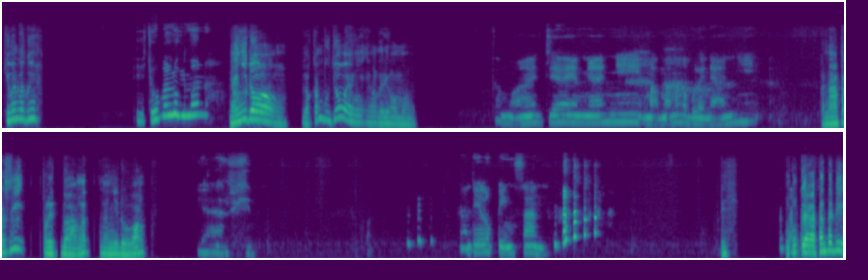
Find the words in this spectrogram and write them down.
gimana lagunya Ya coba lu gimana? nyanyi dong lo kan Bu Jawa yang yang tadi ngomong Kamu aja yang nyanyi. Mama mah nggak boleh nyanyi. kenapa sih pelit banget nyanyi doang Biarin. Nanti lu pingsan. enggak kan tadi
